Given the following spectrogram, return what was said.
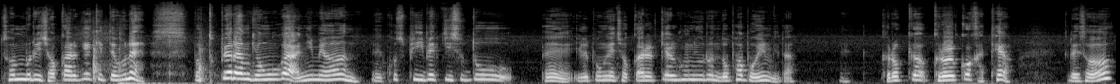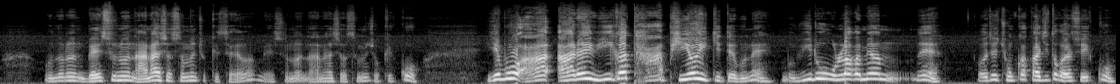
선물이 저가를 깼기 때문에 뭐 특별한 경우가 아니면 예, 코스피 200 지수도 예, 일봉의 저가를 깰 확률은 높아 보입니다. 예, 그럴 거 그럴 것 같아요. 그래서 오늘은 매수는 안 하셨으면 좋겠어요. 매수는 안 하셨으면 좋겠고 이게 뭐 아, 아래 위가 다 비어 있기 때문에 뭐 위로 올라가면 네 어제 종가까지도 갈 수 있고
